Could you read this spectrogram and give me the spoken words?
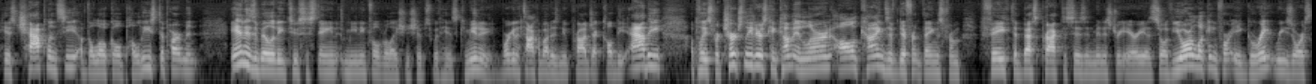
his chaplaincy of the local police department, and his ability to sustain meaningful relationships with his community. We're going to talk about his new project called The Abbey, a place where church leaders can come and learn all kinds of different things from faith to best practices in ministry areas. So if you're looking for a great resource,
